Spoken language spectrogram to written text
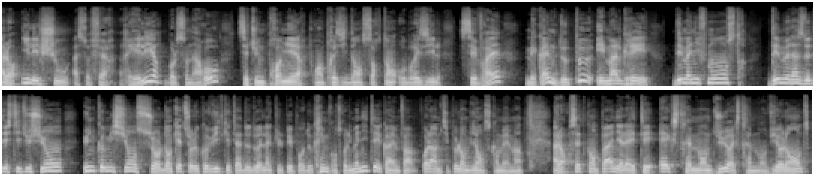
Alors il échoue à se faire réélire, Bolsonaro. C'est une première pour un président sortant au Brésil, c'est vrai, mais quand même de peu. Et malgré des manifs monstres, des menaces de destitution, une commission d'enquête sur le Covid qui était à deux doigts de l'inculper pour de crimes contre l'humanité quand même. Enfin, voilà un petit peu l'ambiance quand même. Hein. Alors cette campagne, elle a été extrêmement dure, extrêmement violente.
